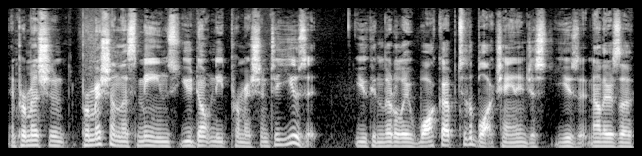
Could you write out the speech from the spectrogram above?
and permission permissionless means you don't need permission to use it. You can literally walk up to the blockchain and just use it. Now there's a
